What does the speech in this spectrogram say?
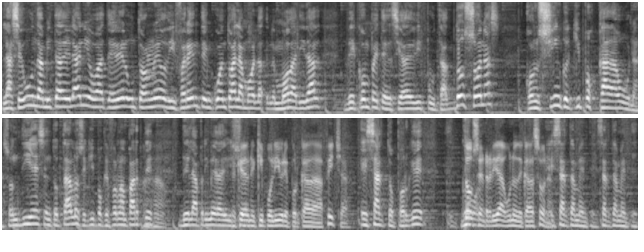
La segunda mitad del año va a tener un torneo diferente en cuanto a la modalidad de competencia, de disputa. Dos zonas con cinco equipos cada una. Son 10 en total los equipos que forman parte Ajá. de la primera Que división. queda un equipo libre por cada fecha. Exacto, porque... Dos en realidad, uno de cada zona. Exactamente, exactamente.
